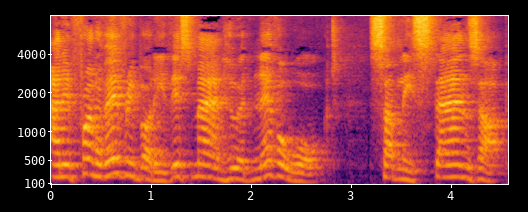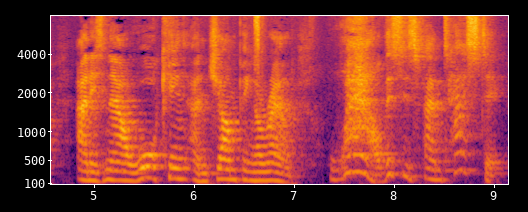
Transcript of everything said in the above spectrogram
And in front of everybody, this man who had never walked suddenly stands up and is now walking and jumping around. Wow, this is fantastic.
